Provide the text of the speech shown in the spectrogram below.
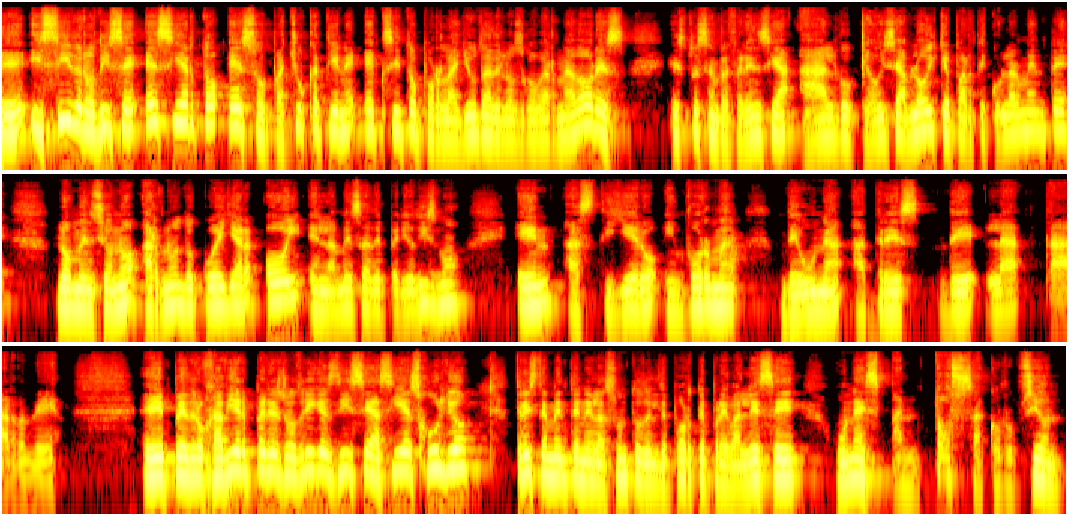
Isidro dice, es cierto eso, Pachuca tiene éxito por la ayuda de los gobernadores. Esto es en referencia a algo que hoy se habló y que particularmente lo mencionó Arnoldo Cuellar hoy en la mesa de periodismo en Astillero Informa de una a tres de la tarde. Eh, Pedro Javier Pérez Rodríguez dice, así es, Julio, tristemente en el asunto del deporte prevalece una espantosa corrupción.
